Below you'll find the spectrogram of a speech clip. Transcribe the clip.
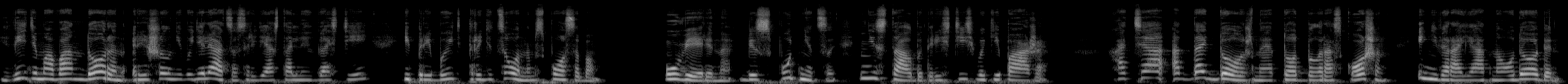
Видимо, Ван Дорен решил не выделяться среди остальных гостей и прибыть традиционным способом. Уверена, без спутницы не стал бы трястись в экипаже. Хотя отдать должное, тот был роскошен и невероятно удобен.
